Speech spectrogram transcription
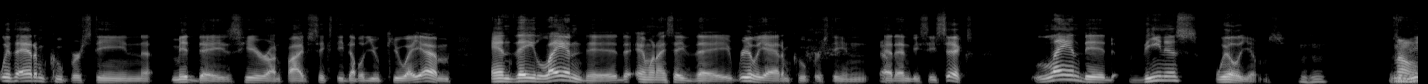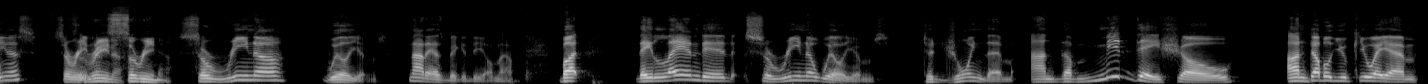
with Adam Cooperstein middays here on 560 WQAM. And they landed, and when I say they, really Adam Cooperstein at NBC6, landed Venus Williams. Mhm. No. Venus? Serena. Serena. Serena. Serena Williams. Not as big a deal now. But they landed Serena Williams to join them on the midday show on WQAM.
